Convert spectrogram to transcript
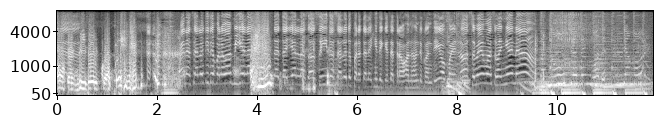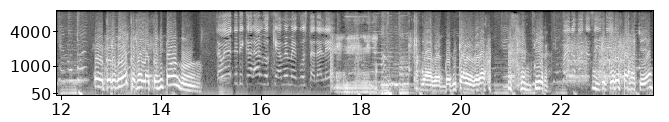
ofendido el cuate? Bueno, saluditos para vos, Miguel Ángel, hasta tallar los ositos. Saludos para toda la gente que está trabajando junto contigo. Pues nos vemos mañana. Eh, pero me vas a pasar la temita o no? Te voy a dedicar algo que a mí me gusta, dale. Ya, a ver, dedícame, verás sentir. Bueno, vas a Aunque por esta noche ya.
